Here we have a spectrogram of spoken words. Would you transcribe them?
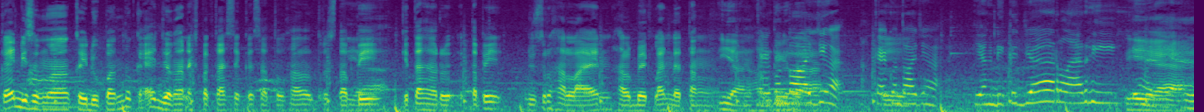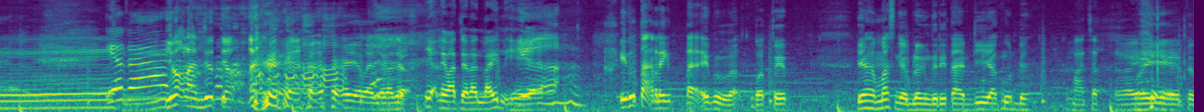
kayak di semua kehidupan tuh kayak jangan ekspektasi ke satu hal terus tapi Iya. kita harus tapi justru hal lain hal baik lain datang Iya, Kayak. Kunto Aji nggak? Kayak Iya. Kunto Aji nggak? Yang dikejar lari. Iya. Hmm. Iya kan? yuk lanjut yuk yuk lanjut yuk. ya lewat jalan lain iya itu tak rate tak itu lah buat tweet ya mas nggak bilang dari tadi aku udah macet oh iya itu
